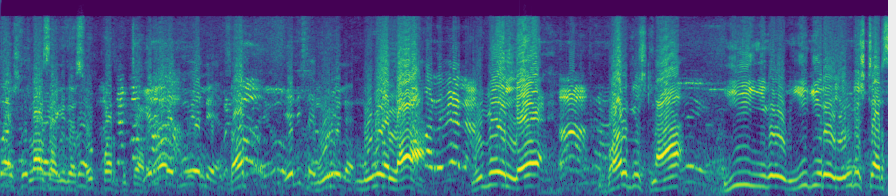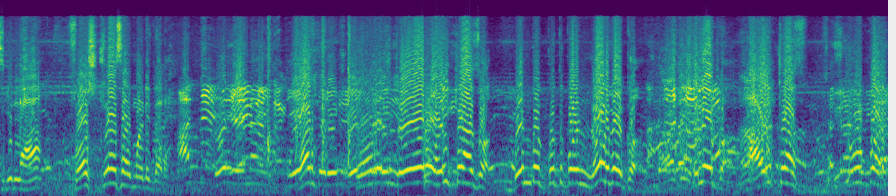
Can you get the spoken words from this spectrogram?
ಫಸ್ಟ್ ಕ್ಲಾಸ್ ಆಗಿದೆ ಸೂಪರ್ ಪಿಕ್ಚರ್ ಸರ್ ಮೂವಿಯಲ್ಲ? ಮೂವಿಯಲ್ಲಿ? ಬಾಲಕೃಷ್ಣ ಈ ಈಗ ಈಗಿರೋ ಯಂಗ್ ಸ್ಟಾರ್ಸ್ಗಿನ್ನ ಫಸ್ಟ್ ಕ್ಲಾಸ್ ಆಗಿ ಮಾಡಿದ್ದಾರೆ. ಹೈ ಕ್ಲಾಸ್ ಬಂದು ಕುತ್ಕೊಂಡು ನೋಡ್ಬೇಕು. High. Class super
